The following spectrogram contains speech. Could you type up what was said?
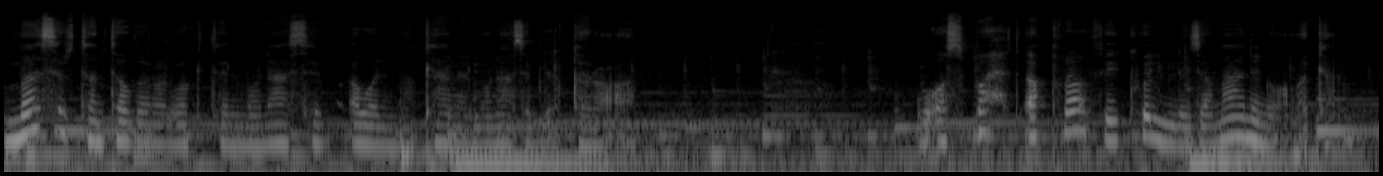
ما صرت أنتظر الوقت المناسب أو المكان المناسب للقراءة. وأصبحت أقرأ في كل زمان ومكان.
